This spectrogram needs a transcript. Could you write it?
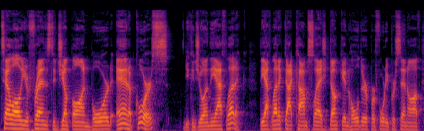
Tell all your friends to jump on board. And of course, you can join The Athletic. TheAthletic.com slash Duncan Holder for 40% off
